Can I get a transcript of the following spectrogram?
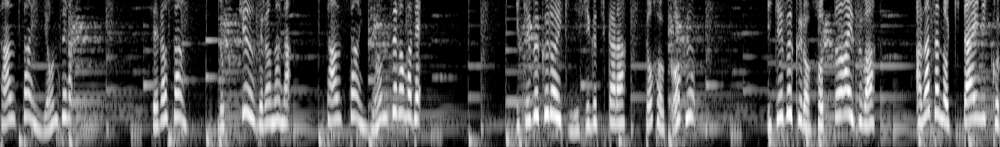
3340 036907-3340まで。池袋駅西口から徒歩5分。池袋ホットアイズはあなたの期待に応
